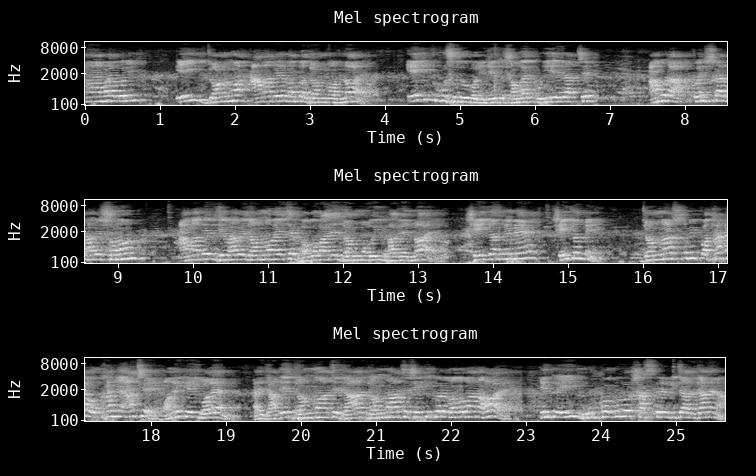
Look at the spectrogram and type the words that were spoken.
আমরা বলি, এই জন্ম আমাদের মতো জন্ম নয়। এইটুকু শুধু বলি, যেহেতু সময় কুড়িয়ে যাচ্ছে, আমরা পরিষ্কারভাবে শুনুন, আমাদের যেভাবে জন্ম হয়েছে, ভগবানের জন্ম ওইভাবে নয়। সেই জন্মে সেই জন্যে জন্মাষ্টমী কথাটা ওখানে আছে, অনেকেই বলেন, আরে যাদের জন্ম আছে, যার জন্ম আছে, সে কি করে ভগবান হয়? কিন্তু এই মূর্খগুলো শাস্ত্রের বিচার জানে না।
